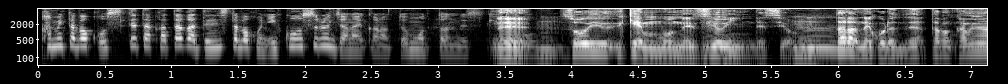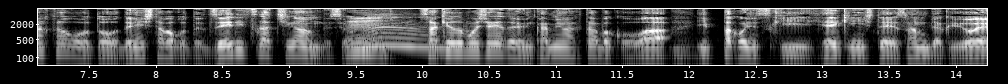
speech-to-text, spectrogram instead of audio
紙タバコを吸ってた方が電子タバコに移行するんじゃないかなって思ったんですけど、ねん。そういう意見も根強いんですよ、ん。ただねこれね多分紙巻きタバコと電子タバコって税率が違うんですよ、うん。先ほど申し上げたように紙巻きタバコは1箱につき平均して304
